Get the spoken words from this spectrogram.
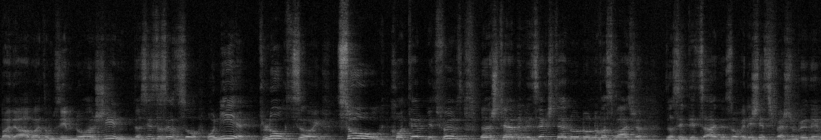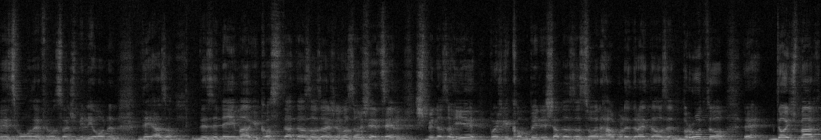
bei der Arbeit um 7 Uhr erschienen. Das ist das Ganze so. Und hier, Flugzeug, Zug, Hotel mit 5 äh, Sternen, mit 6 Sternen und, und, und was weiß ich. Das sind die Zeiten. So, wenn ich jetzt sprechen würde über 225 Millionen, die also diese Neymar gekostet hat, also sage ich, was soll ich erzählen? Ich bin also hier, wo ich gekommen bin, ich habe also 2.500 oder 3.000 brutto äh, Deutschmark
